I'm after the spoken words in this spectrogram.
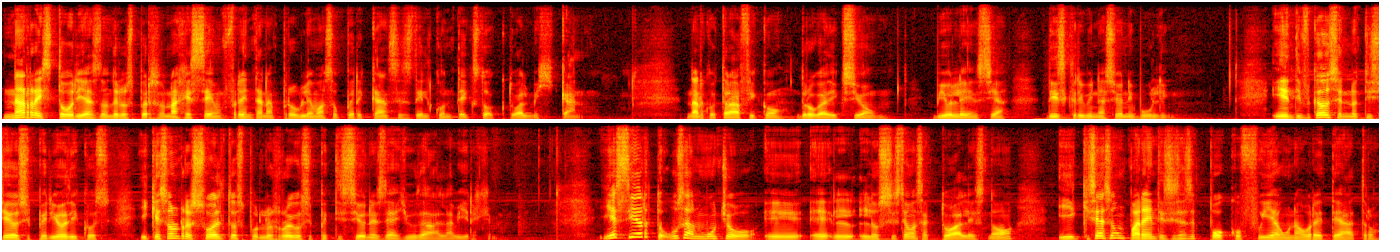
narra historias donde los personajes se enfrentan a problemas o percances del contexto actual mexicano. Narcotráfico, drogadicción, violencia, discriminación y bullying. Identificados en noticieros y periódicos y que son resueltos por los ruegos y peticiones de ayuda a la Virgen. Y es cierto, usan mucho eh, los sistemas actuales, ¿no? Y quisiera hacer un paréntesis, hace poco fui a una obra de teatro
